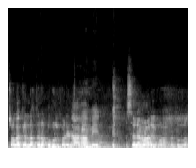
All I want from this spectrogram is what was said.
চলাকে আল্লাহ তাআলা কবুল করেন। আমিন। আমিন। আসসালামু আলাইকুম রাহমাতুল্লাহ।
